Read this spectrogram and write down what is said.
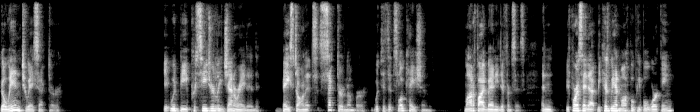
go into a sector, it would be procedurally generated based on its sector number, which is its location, modified by any differences. And before I say that, because we had multiple people working,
